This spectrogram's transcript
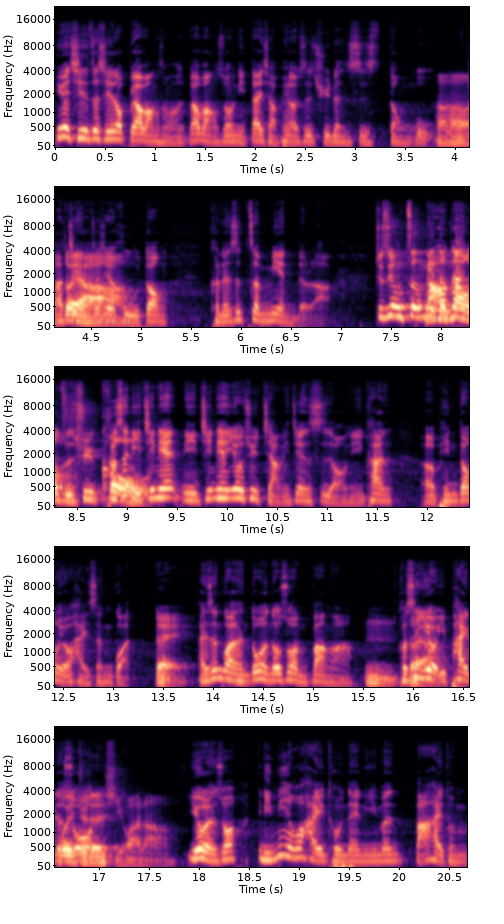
因为其实这些都标榜什么？标榜说你带小朋友是去认识动物，那借对啊有这些互动，可能是正面的啦。就是用正面的帽子去扣。可是你今天你今天又去讲一件事哦，你看呃屏东有海参馆，对，海参馆很多人都说很棒啊，嗯，可是也有一派的说我也觉得喜欢啦。也有人说里面有海豚呢、你们把海豚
